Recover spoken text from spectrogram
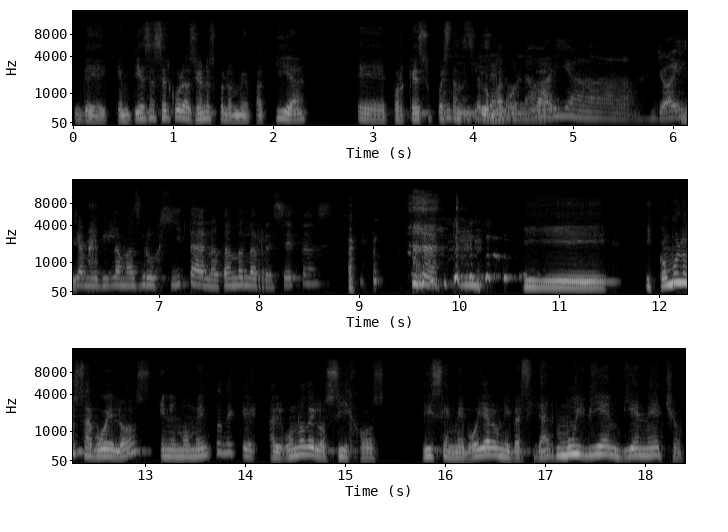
de que empieza a hacer curaciones con homeopatía, eh, porque es supuestamente lo más... Yo ahí ya me vi la más brujita anotando las recetas. y y cómo los abuelos, en el momento de que alguno de los hijos dice, me voy a la universidad, muy bien, bien hecho.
